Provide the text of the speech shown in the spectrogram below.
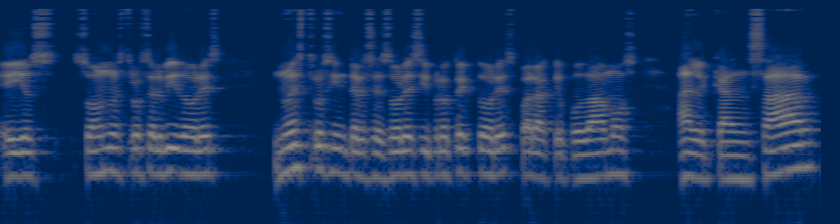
ellos son nuestros servidores, nuestros intercesores y protectores para que podamos alcanzar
